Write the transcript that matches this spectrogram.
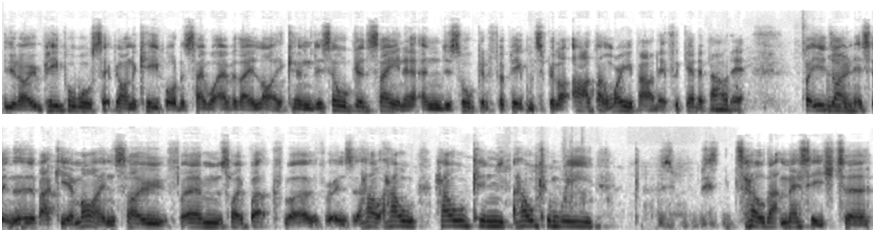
you know, people will sit behind the keyboard and say whatever they like, and it's all good saying it, and it's all good for people to be like, "Ah, oh, don't worry about it, forget about it." But you don't. Mm. It's in the back of your mind. So, um, so Buck, for instance, how how how can how can we tell that message to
